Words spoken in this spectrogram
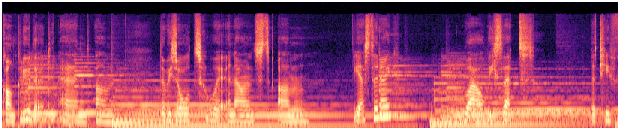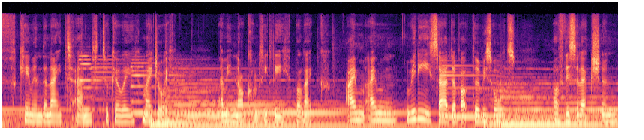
concluded, and um, the results were announced um, yesterday while we slept. The thief came in the night and took away my joy. I mean, not completely, but like I'm I'm really sad about the results of this election.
